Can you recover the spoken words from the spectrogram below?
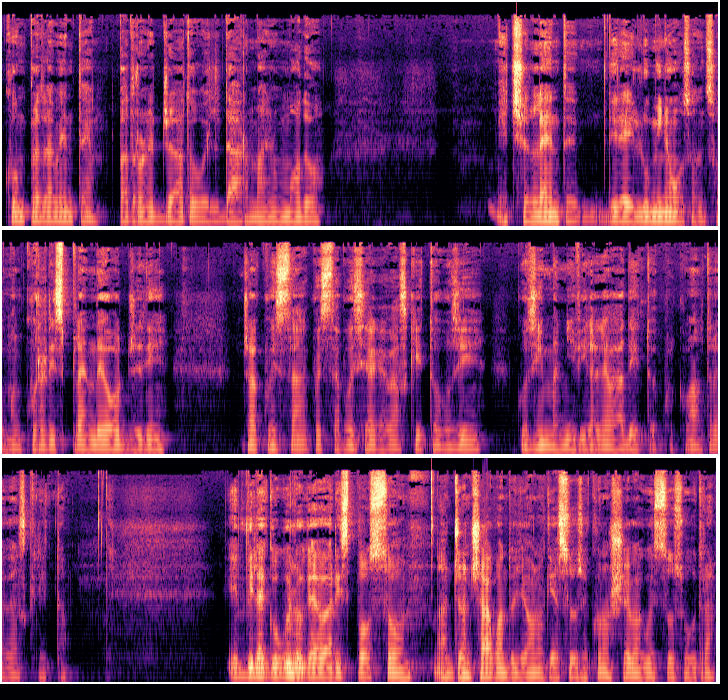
completamente padroneggiato il Dharma in un modo eccellente, direi luminoso, insomma, ancora risplende oggi di già questa, questa poesia che aveva scritto così, così magnifica, che aveva detto e qualcun altro aveva scritto. E vi leggo quello che aveva risposto a Giancia quando gli avevano chiesto se conosceva questo sutra.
